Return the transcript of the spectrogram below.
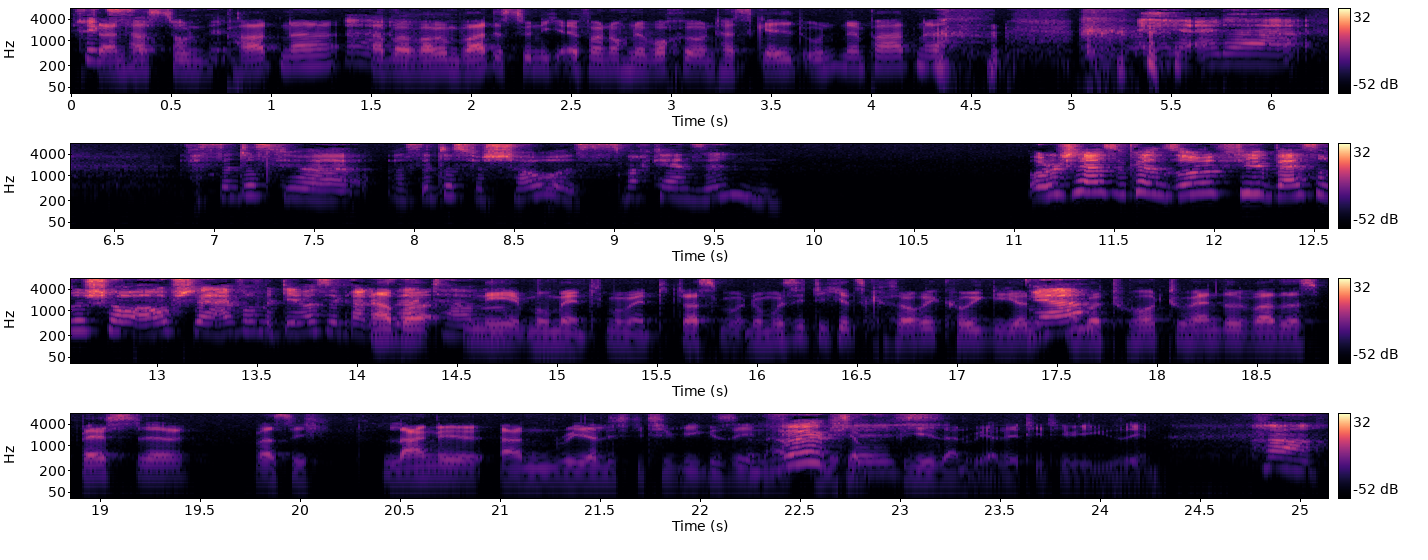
Kriegst dann hast du einen okay. Partner. Äh. Aber warum wartest du nicht einfach noch eine Woche und hast Geld und einen Partner? Ey, Alter. Was sind das für. Was sind das für Shows? Das macht keinen Sinn. Oder Scheiß, wir können so eine viel bessere Show aufstellen, einfach mit dem, was wir gerade gesagt haben. nee, Moment, Moment. Das, da muss ich dich jetzt, sorry, korrigieren. Ja? Aber Too Hot to Handle war das Beste, was ich lange an Reality TV gesehen habe. Und ich habe viel an Reality TV gesehen. Ha.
